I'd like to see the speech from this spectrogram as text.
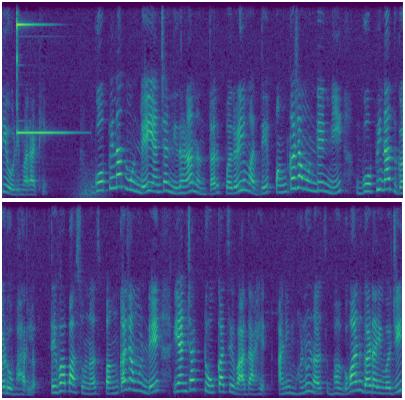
टीओडी मराठी. गोपीनाथ मुंडे यांच्या निधनानंतर परळीमध्ये पंकजा मुंडेंनी गोपीनाथ गड उभारलं. तेव्हापासूनच पंकजा मुंडे यांच्या टोकाचे वाद आहेत आणि म्हणूनच भगवान गडऐवजी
